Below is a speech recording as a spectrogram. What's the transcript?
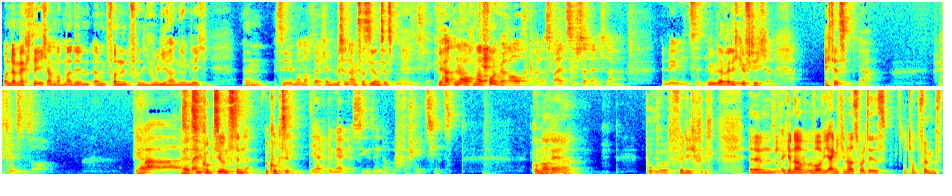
und da möchte ich einfach mal den ähm, von, von Julia nämlich. Ähm, ist sie immer noch da? Ich habe ein bisschen Angst, dass sie uns jetzt. Nee, sie ist weg. Wir hatten auch mal nur vor. geraucht gerade, das war jetzt, ich stand da nicht lange. Wenn du eben eine Zitten. Du, da werd ich giftig. Noch. Echt jetzt? Ja. Vielleicht hält sie es auch. Ja. Spaß. Hört sie, guckt sie uns denn. Guckt sie. Der hat gemerkt, dass ich sie gesehen habe, versteckt sich jetzt. Komm doch her. Puppe. Völlig. ähm, genau, worauf ich eigentlich hinaus wollte, ist Top 5.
